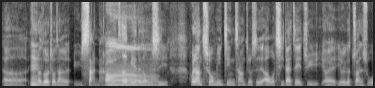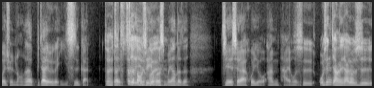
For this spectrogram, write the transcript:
呃永乐多球场有雨伞啊，有特别的东西，会让球迷进场，就是啊，我期待这一局呃有一个专属味全龙，那比较有一个仪式感。对对，这个东西有没有什么样的这？接下来会有安排或者是我先讲一下，就是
